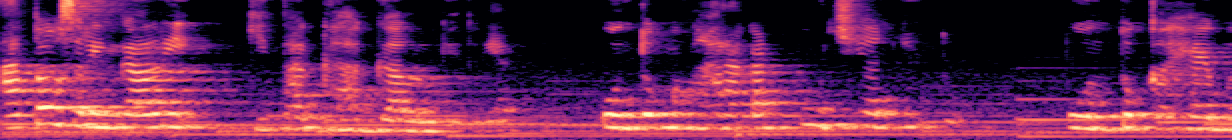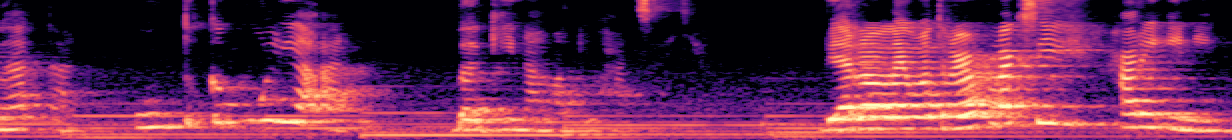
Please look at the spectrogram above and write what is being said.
Atau sering kali kita gagal gitu ya untuk mengarahkan pujian itu untuk kehebatan, untuk kemuliaan bagi nama Tuhan saja. Biar lewat refleksi hari ini,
